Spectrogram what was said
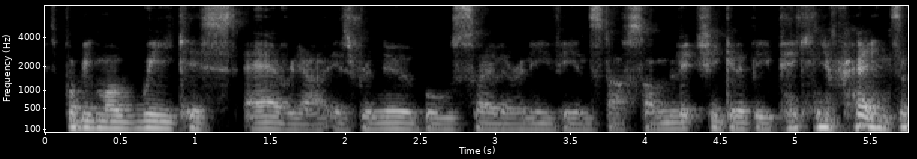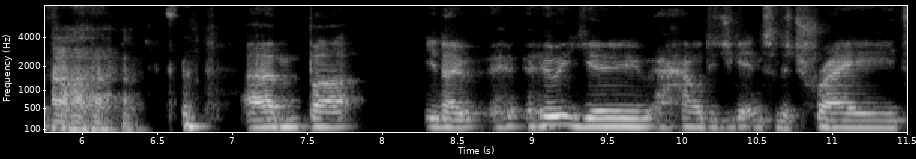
it's probably my weakest area is renewables, solar and EV and stuff. So I'm literally going to be picking your brains about um, but you know, who are you? How did you get into the trade?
